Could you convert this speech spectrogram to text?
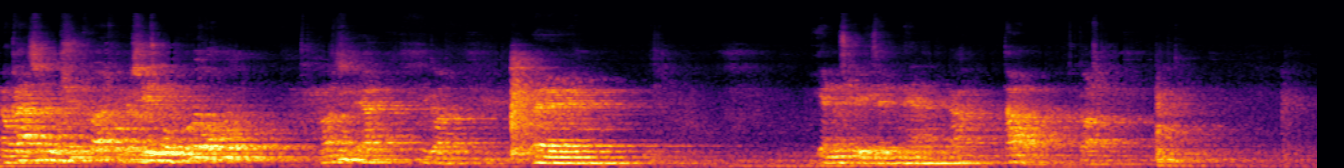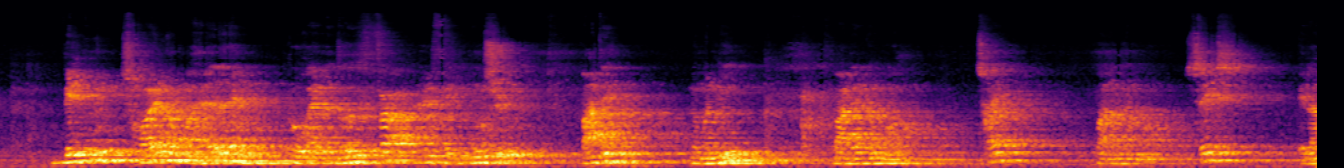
Er du klar til nogle syv spørgsmål? Jeg ser nogle 100 kroner. Godt, ja, det er godt. Øh, ja, nu skal lige sætte den her. Ja, der var. Godt. Hvilken trøjenummer havde han på Real Madrid, før han fik nummer 7? Var det nummer 9? Var det nummer 3? Var det nummer 6? Eller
